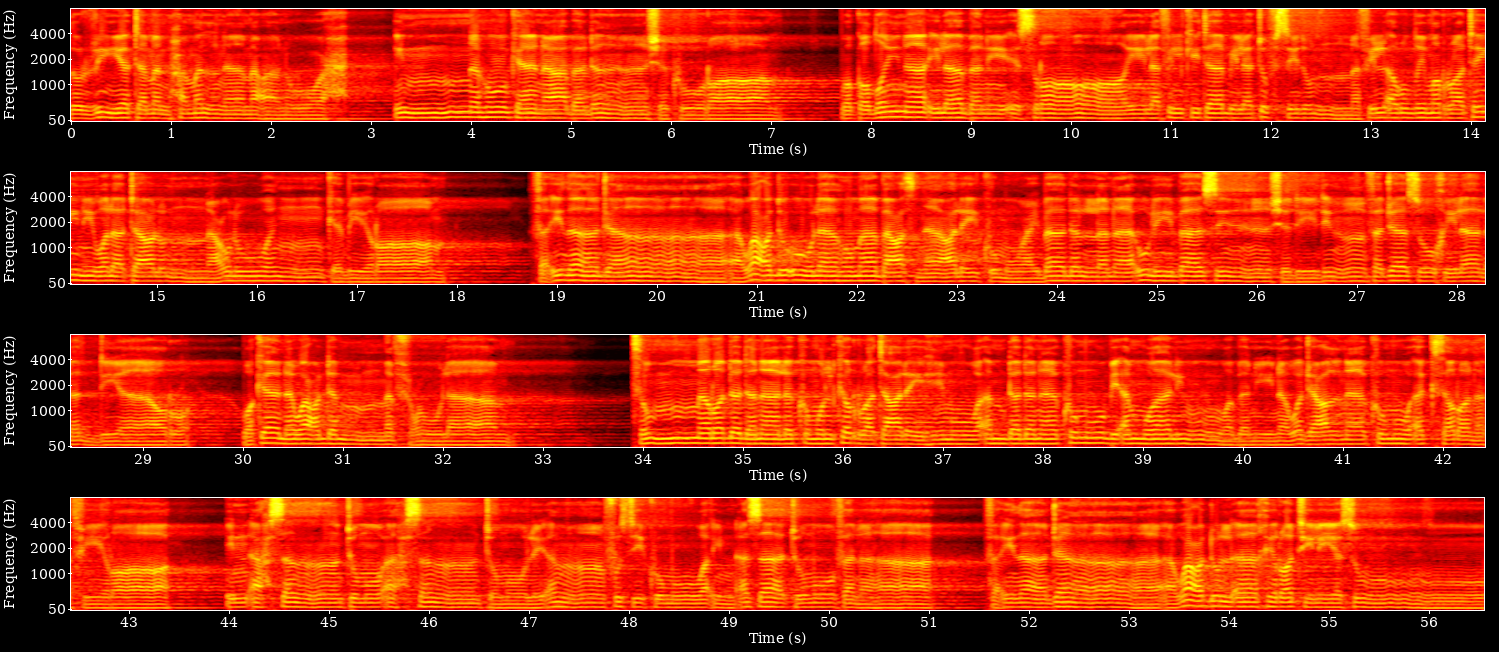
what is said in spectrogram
ذرية من حملنا مع نوح إنه كان عبدا شكورا. وقضينا إلى بني إسرائيل في الكتاب لتفسدن في الأرض مرتين ولا تعلن علوا كبيرا. فإذا جاء وعد أولاهما بعثنا عليكم عبادا لنا أولي بأس شديد فجاسوا خلال الديار. وكان وعدا مفعولا. ثم رددنا لكم الكرة عليهم وأمددناكم بأموال وبنين وجعلناكم أكثر نفيرا. إن أحسنتم أحسنتم لأنفسكم وإن أساتم فلها. فإذا جاء وعد الآخرة ليسوء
